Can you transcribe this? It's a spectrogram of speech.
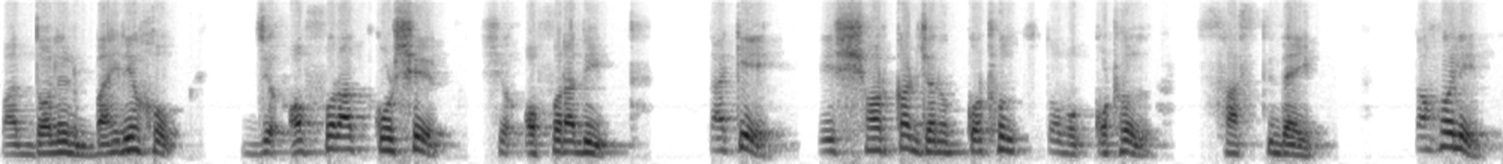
বা দলের বাইরে হোক, যে অপরাধ করছে সে অপরাধী। তাকে এই সরকার যেন কঠোর কঠোরতম কঠোর শাস্তি দেয়। তাহলে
